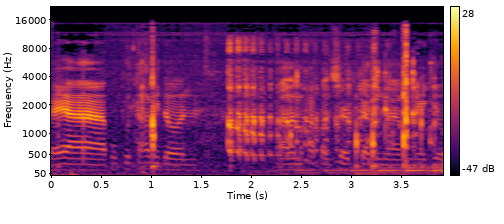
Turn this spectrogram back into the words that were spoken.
Kaya pupunta kami doon para makapag-surf kami ng medyo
